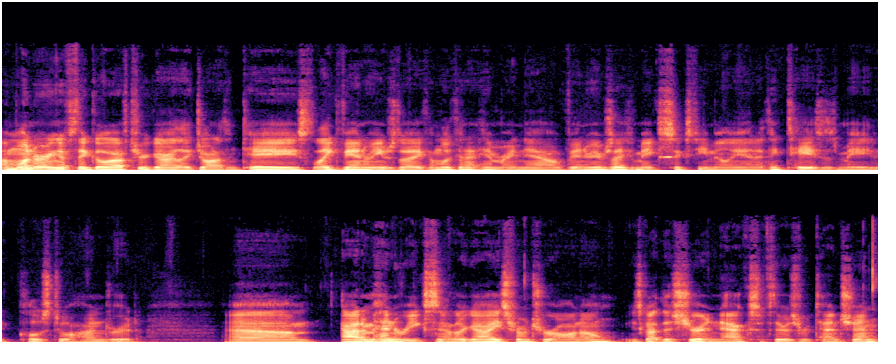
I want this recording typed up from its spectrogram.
I'm wondering if they go after a guy like Jonathan Toews, like Van Riemsdyk. I'm looking at him right now. Van Riemsdyk makes 60 million. I think Toews has made close to 100. Um, Adam Henrique's another guy. He's from Toronto. He's got this year and next if there's retention.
